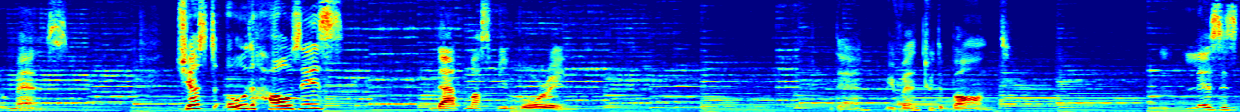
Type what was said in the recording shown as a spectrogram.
romance. Just old houses? That must be boring. Then we went to the Bund. This is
